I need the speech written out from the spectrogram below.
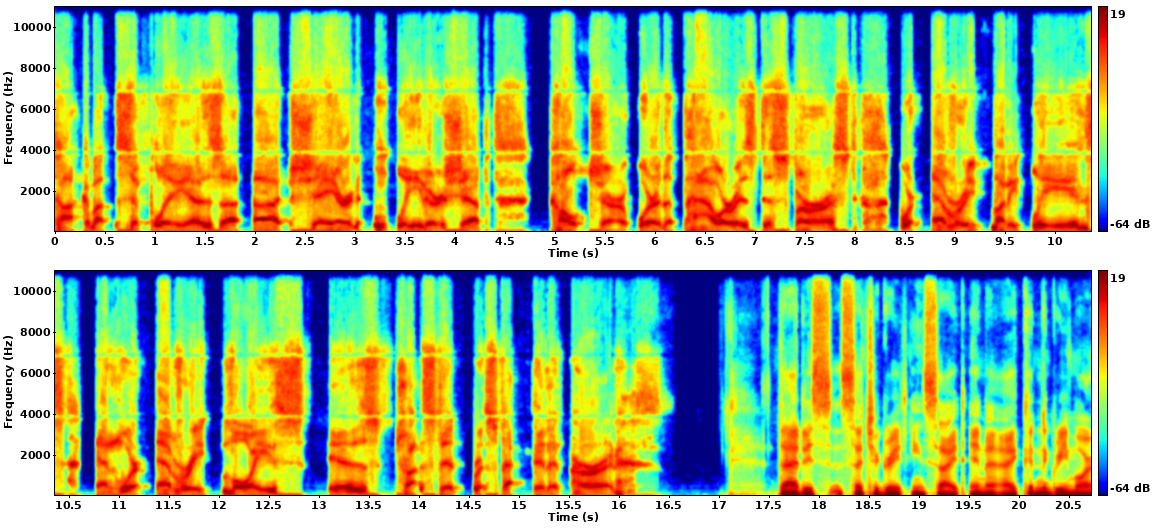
talk about simply as a, a shared leadership culture where the power is dispersed, where everybody leads, and where every voice is trusted, respected, and heard. That is such a great insight, and I, couldn't agree more.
